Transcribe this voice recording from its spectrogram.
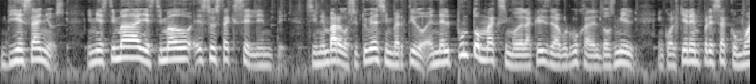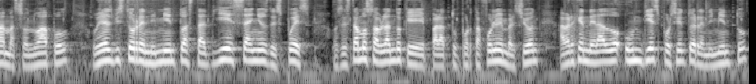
10 años. Y mi estimada y estimado, esto está excelente. Sin embargo, si tú hubieras invertido en el punto máximo de la crisis de la burbuja del 2000 en cualquier empresa como Amazon o Apple, hubieras visto rendimiento hasta 10 años después. O sea, estamos hablando que para tu portafolio de inversión haber generado un 10% de rendimiento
